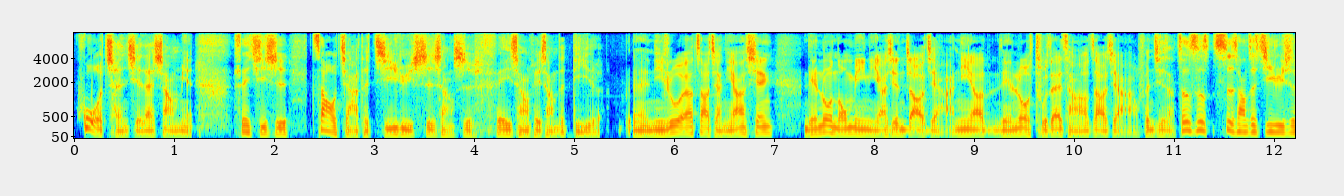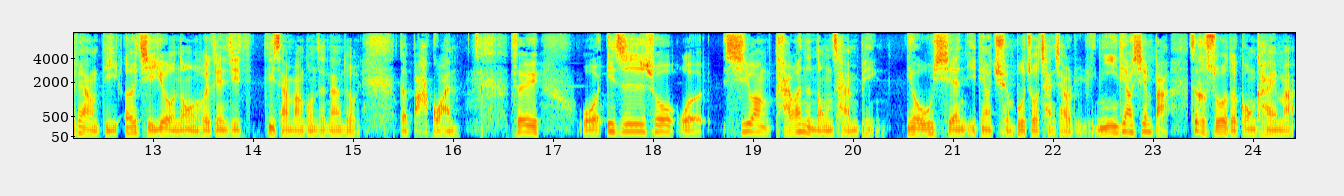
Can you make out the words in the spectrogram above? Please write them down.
过程写在上面，所以其实造假的几率事实上是非常非常的低的。呃，你如果要造假，你要先联络农民，你要先造假，你要联络屠宰场要造假，分期厂，这是事实上这几率是非常低，而且又有农委会跟第第三方公证单位的把关，所以我一直是说，我希望台湾的农产品优先一定要全部做产销履历，你一定要先把这个所有的公开嘛，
